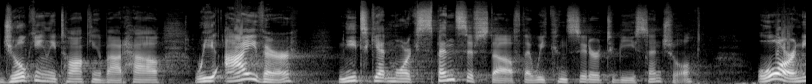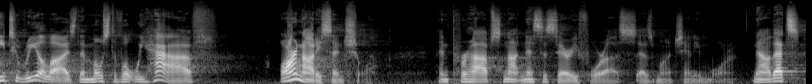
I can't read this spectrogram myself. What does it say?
jokingly talking about how we either need to get more expensive stuff that we consider to be essential, or need to realize that most of what we have are not essential and perhaps not necessary for us as much anymore. Now, that's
